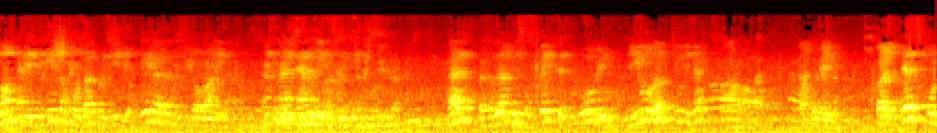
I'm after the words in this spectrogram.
not an indication for that procedure? إيه بقى ده procedure هل بستخدمها في suspected open neural tube defect طيب this for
